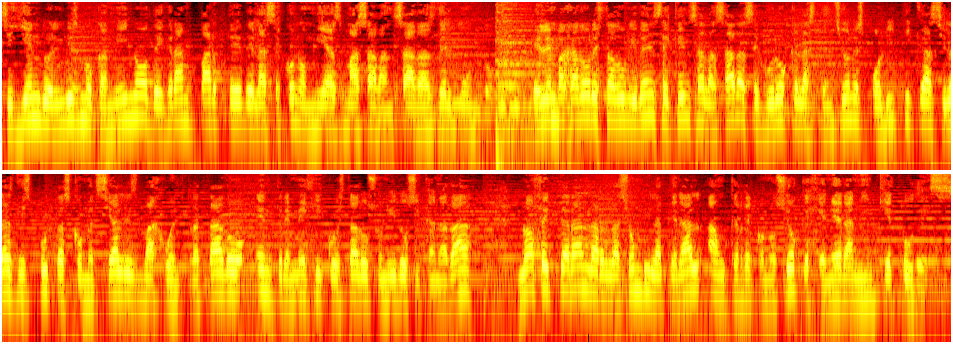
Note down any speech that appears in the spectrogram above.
siguiendo el mismo camino de gran parte de las economías más avanzadas del mundo. El embajador estadounidense Ken Salazar aseguró que las tensiones políticas y las disputas comerciales bajo el tratado entre México, Estados Unidos y Canadá no afectarán la relación bilateral, aunque reconoció que generan inquietudes.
